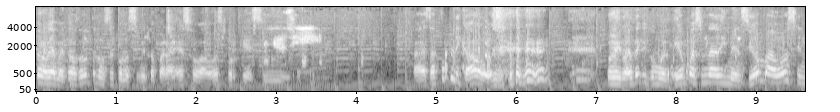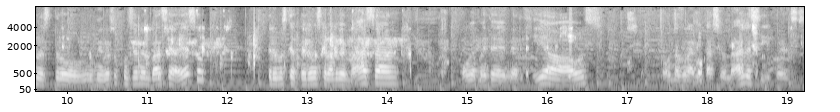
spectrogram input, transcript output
pero obviamente nosotros no tenemos el conocimiento para eso, vamos, porque sí, ah, está complicado, porque igual que como el tiempo es una dimensión, vamos, y nuestro universo funciona en base a eso, tenemos que, tenemos que hablar de masa, obviamente de energía, vamos, ondas gravitacionales y pues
